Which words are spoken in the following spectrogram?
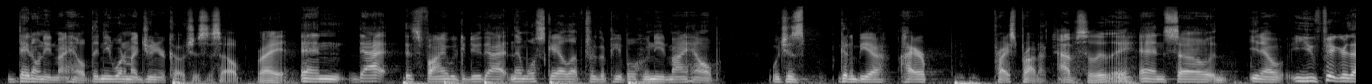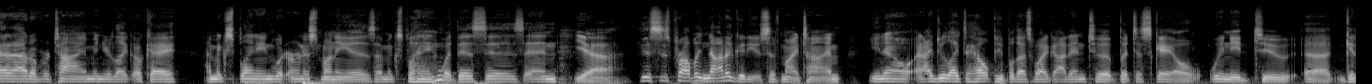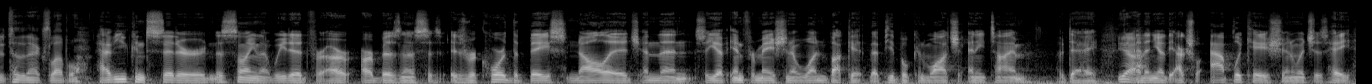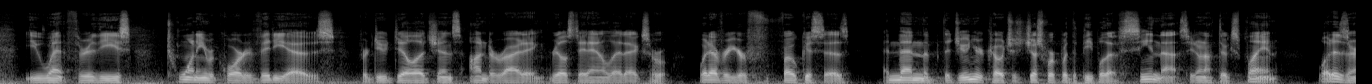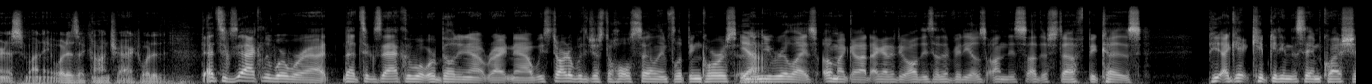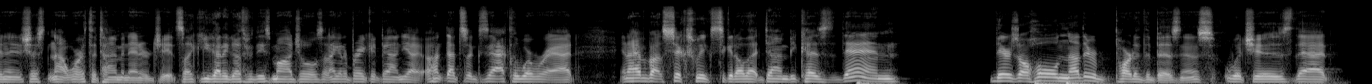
they don't need my help. They need one of my junior coaches to help. Right. And that is fine. We could do that, and then we'll scale up for the people who need my help, which is going to be a higher priced product. Absolutely. And so, you know, you figure that out over time and you're like, okay, I'm explaining what earnest money is. I'm explaining what this is. And Yeah. this is probably not a good use of my time, you know, and I do like to help people. That's why I got into it. But to scale, we need to uh, get it to the next level. Have you considered this is something that we did for our, our business is, is record the base knowledge and then so you have information in one bucket that people can watch anytime of day. Yeah. And then you have the actual application, which is hey, you went through these 20 recorded videos for due diligence, underwriting, real estate analytics, or whatever your f- focus is. And then the, the junior coaches just work with the people that have seen that so you don't have to explain what is earnest money, what is a contract, what is That's exactly where we're at. That's exactly what we're building out right now. We started with just a wholesaling flipping course, and then you realize, oh my God, I got to do all these other videos on this other stuff because I get keep getting the same question, and it's just not worth the time and energy. It's like you got to go through these modules, and I got to break it down. Yeah, uh, that's exactly where we're at, and I have about six weeks to get all that done because then there's a whole nother part of the business, which is that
